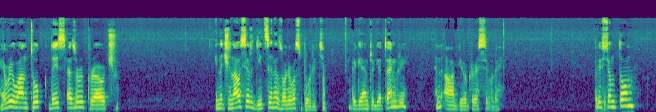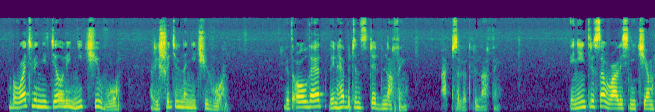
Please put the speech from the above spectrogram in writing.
Everyone took this as a reproach. И начинал сердиться и назойливо спорить. Began to get angry and argue aggressively. При всем том, обыватели не сделали ничего, решительно ничего. With all that, the inhabitants did nothing. Absolutely nothing. И не интересовались ничем.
